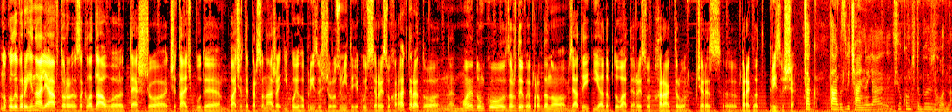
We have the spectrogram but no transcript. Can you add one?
Ну, коли в оригіналі автор закладав е, те, що читач буде бачити персонажа і по його прізвищу розуміти якусь рису характера, то на мою думку завжди виправдано взяти і адаптувати рису характеру через е, переклад прізвища. Так, так, звичайно, я цілком з тобою згодна.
